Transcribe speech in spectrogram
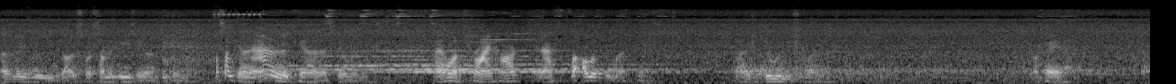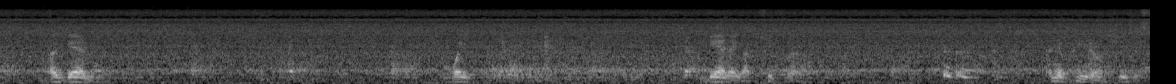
That's what usually does for something easier to do. For something that I don't care that's doing. I want to try hard and I follow through my path. I'm doing this way. Okay. Again. Wait. Again, I got kicked now. I need a Peter, Jesus.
